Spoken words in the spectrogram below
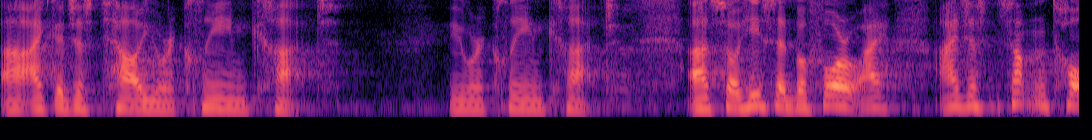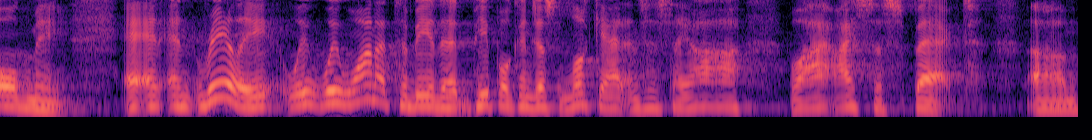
Uh, I could just tell you were clean cut. You were clean cut. Uh, so he said, before, I, I just, something told me. And, and really, we, we want it to be that people can just look at it and just say, ah, well, I, I suspect. Um,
